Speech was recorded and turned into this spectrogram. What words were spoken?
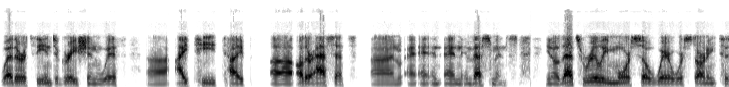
whether it's the integration with uh, IT type uh, other assets uh, and, and, investments. You know, that's really more so where we're starting to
